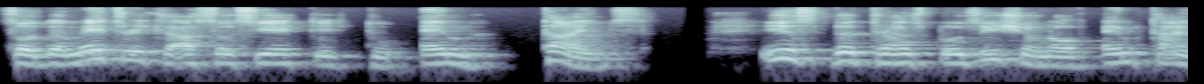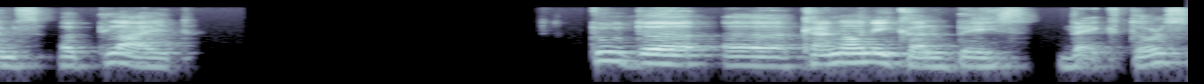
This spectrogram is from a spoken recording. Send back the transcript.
So the matrix associated to m times is the transposition of m times applied to the uh, canonical base vectors.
